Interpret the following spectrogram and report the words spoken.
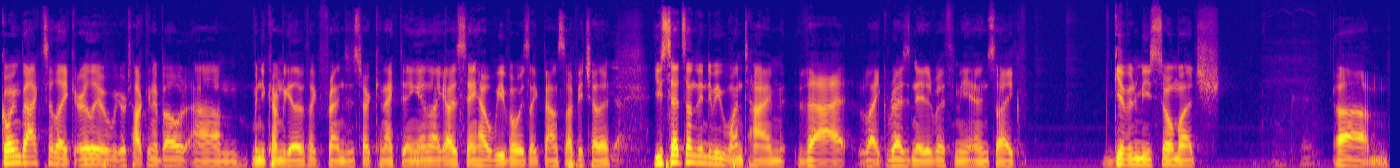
going back to like earlier we were talking about um, when you come together with like friends and start connecting and like i was saying how we've always like bounced off each other Yeah. you said something to me one time that like resonated with me and it's like given me so much um,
